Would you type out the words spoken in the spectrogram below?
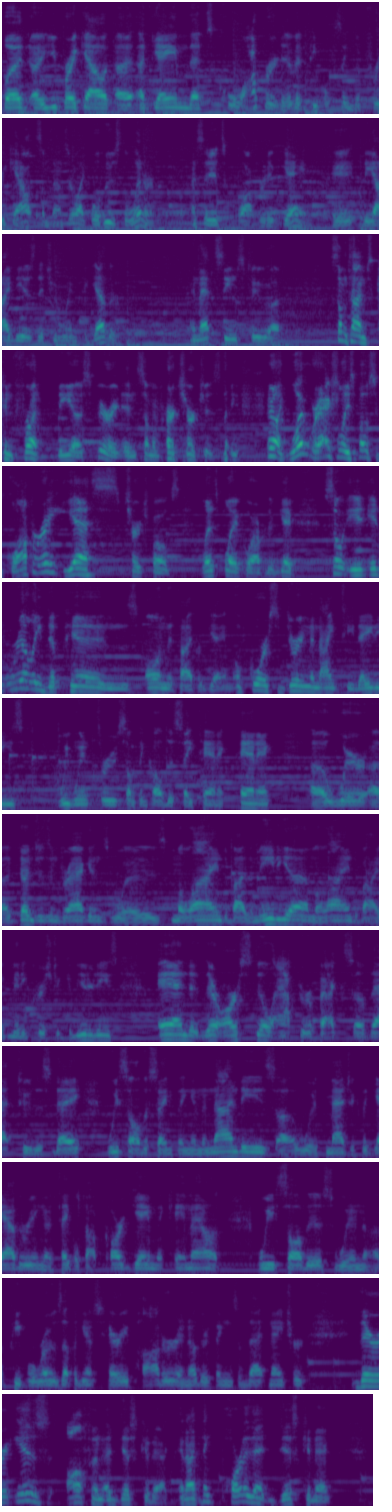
But uh, you break out a, a, game that's cooperative and people seem to freak out sometimes. They're like well who's the winner? I said it's a cooperative game. It, the idea is that you win together. And that seems to uh, sometimes confront the uh, spirit in some of our churches. They, they're like what? We're actually supposed to cooperate? Yes church folks let's play a cooperative game. So it, it really depends on the type of game. Of course during the 1980s we went through something called the Satanic Panic, uh, where uh, Dungeons and Dragons was maligned by the media, maligned by many Christian communities. And there are still after effects of that to this day. We saw the same thing in the 90s uh, with Magic the Gathering, a tabletop card game that came out. We saw this when uh, people rose up against Harry Potter and other things of that nature there is often a disconnect. And I think part of that disconnect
